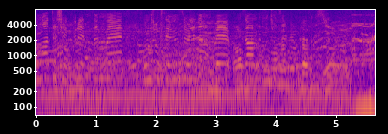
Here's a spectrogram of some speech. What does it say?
ona teşekkür ettim ve onu çok sevdiğimi söyledim ve buradan onu çok seviyorum.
